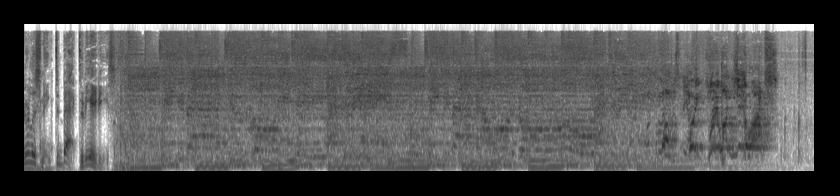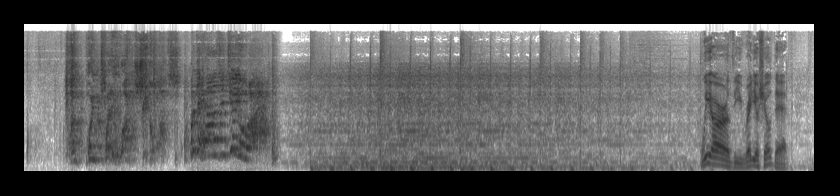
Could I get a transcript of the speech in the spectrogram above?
You're listening to Back to the 80s. Point twenty-one gigawatts. One point twenty-one gigawatts. What the hell is a gigawatt? We are the radio show that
